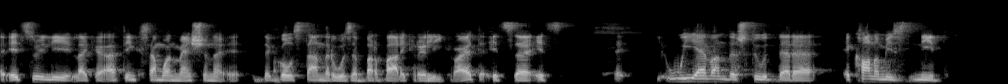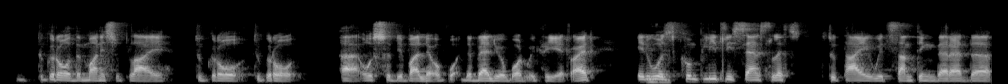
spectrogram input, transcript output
it's really like I think someone mentioned uh, the gold standard was a barbaric relic, right? It's uh, it's we have understood that uh, economies need to grow the money supply to grow to grow uh, also the value of what, the value of what we create, right? It mm-hmm. was completely senseless to tie with something that had uh,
